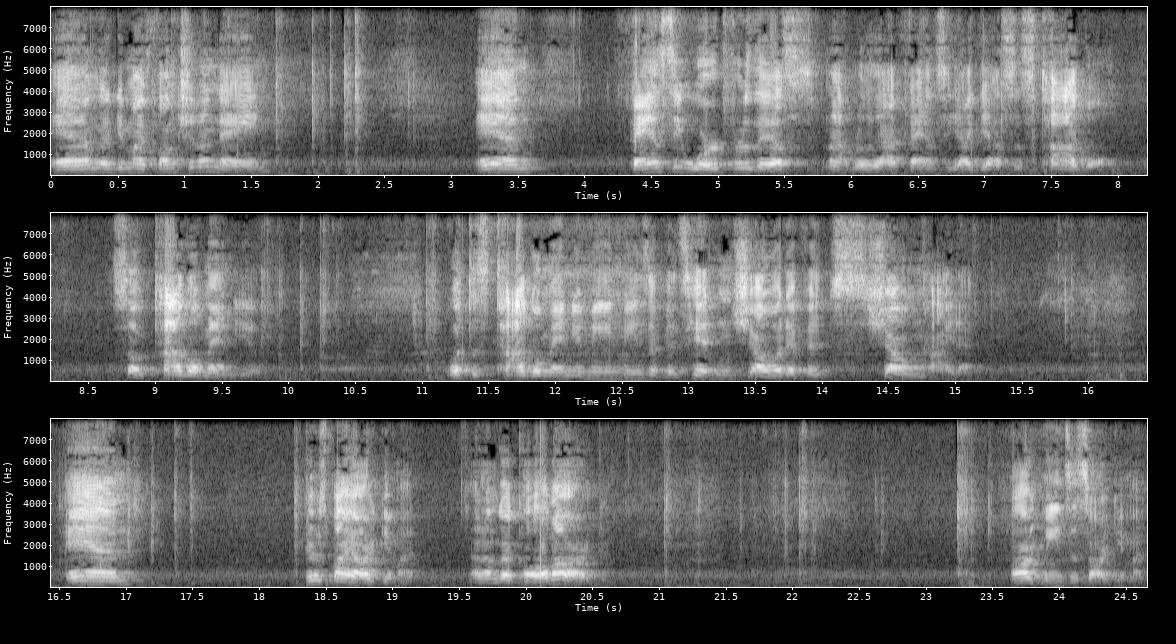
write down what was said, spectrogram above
And I'm going to give my function a name. And fancy word for this, not really that fancy, I guess, is toggle. So toggle menu. What does toggle menu mean? Means if it's hidden, show it. If it's shown, hide it. And here's my argument. And I'm going to call it arg. Arg means this argument.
